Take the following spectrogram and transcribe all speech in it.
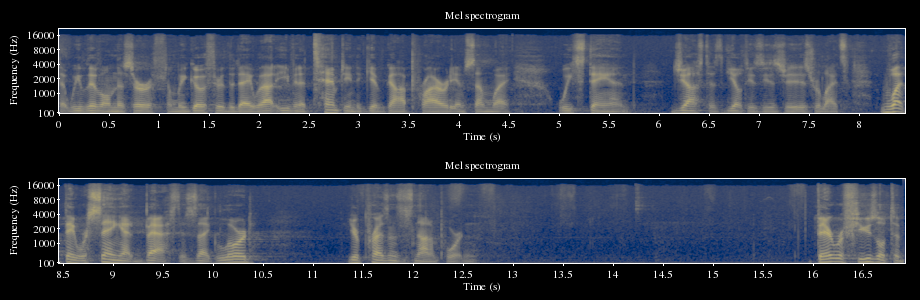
that we live on this earth and we go through the day without even attempting to give God priority in some way, we stand just as guilty as these Israelites. What they were saying at best is like, Lord, your presence is not important. Their refusal to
